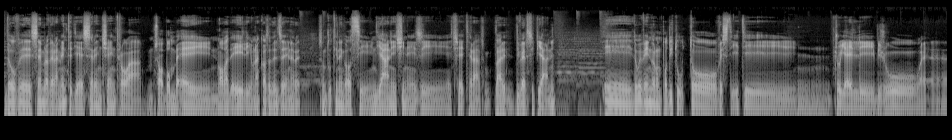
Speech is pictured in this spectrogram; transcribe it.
dove sembra veramente di essere in centro a so, Bombay, Nuova Delhi, una cosa del genere. Sono tutti negozi indiani, cinesi, eccetera, su vari diversi piani e dove vendono un po' di tutto, vestiti, gioielli, bijou, eh,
